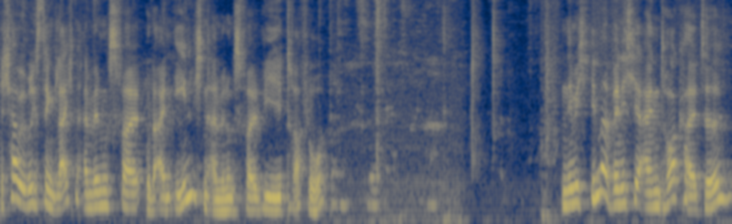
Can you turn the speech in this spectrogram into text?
ich habe übrigens den gleichen Anwendungsfall oder einen ähnlichen Anwendungsfall wie Traflo. Nämlich immer, wenn ich hier einen Talk halte,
